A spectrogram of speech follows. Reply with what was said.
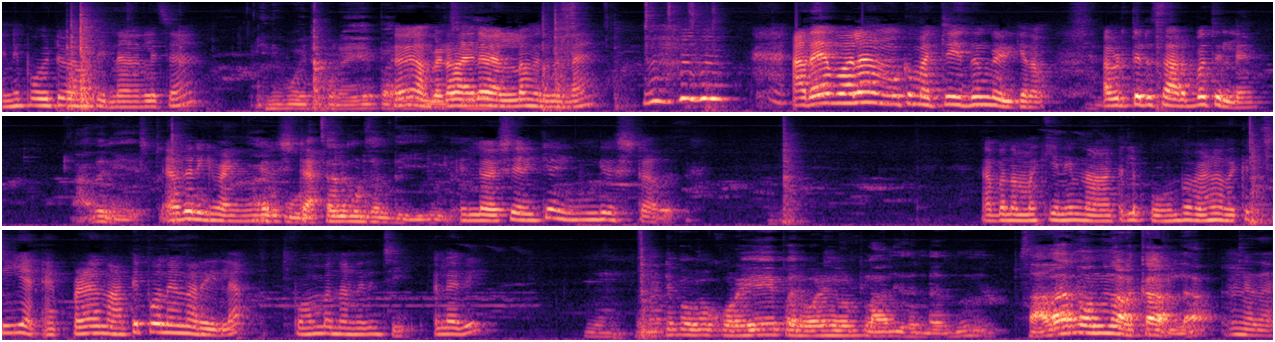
ഇനി പോയിട്ട് വേണം തിന്നാനല്ലേ ചേ അവിടെ വയല വെള്ളം വരുന്നുണ്ടേ. അതേപോലെ നമുക്ക് മറ്റേ ഇതും കഴിക്കണം. അവിടുത്തെ ഒരു സർബത്തില്ലേ? അതെനിക്ക് ഭയങ്കര ഇഷ്ടം. കുടിച്ചാലും കുടിച്ചാലും തീരൂല. ഇല്ല പക്ഷെ എനിക്ക് ഭയങ്കര ഇഷ്ടമാണ് അപ്പൊ നമുക്ക് ഇനി നാട്ടിൽ പോകുമ്പോൾ വേണം അതൊക്കെ ചെയ്യാൻ. എപ്പോഴാണ് നാട്ടിൽ പോകുന്നതെന്ന് അറിയില്ല. പോകുമ്പോൾ എന്നാലും ചെയ്യും. അല്ലേ നാട്ടിൽ പോകുമ്പോൾ കുറേ പരിപാടികൾ പ്ലാൻ ചെയ്തിട്ടുണ്ടായിരുന്നു. സാധാരണ ഒന്നും നടക്കാറില്ല. അതെ.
